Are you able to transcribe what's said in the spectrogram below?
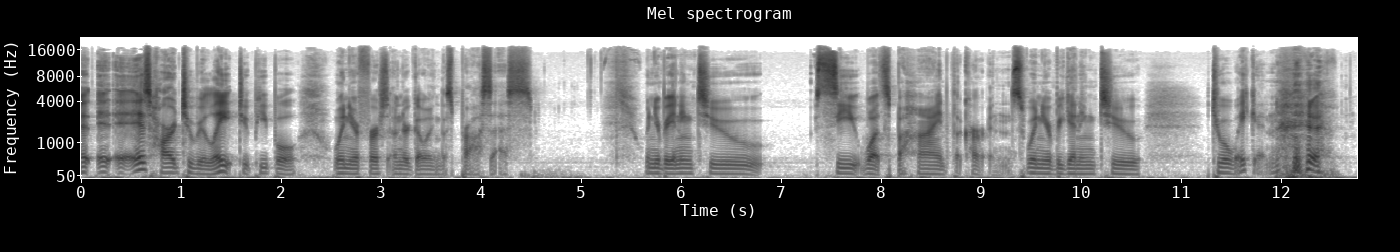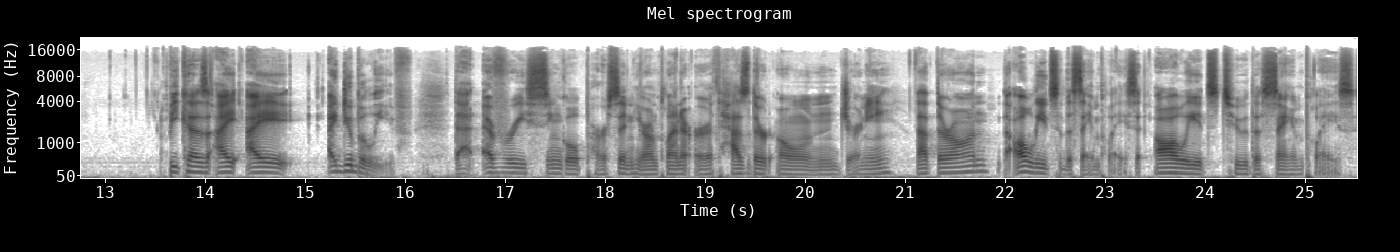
it, it is hard to relate to people when you're first undergoing this process. When you're beginning to see what's behind the curtains, when you're beginning to to awaken. because I I I do believe that every single person here on planet Earth has their own journey that they're on that all leads to the same place. It all leads to the same place.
